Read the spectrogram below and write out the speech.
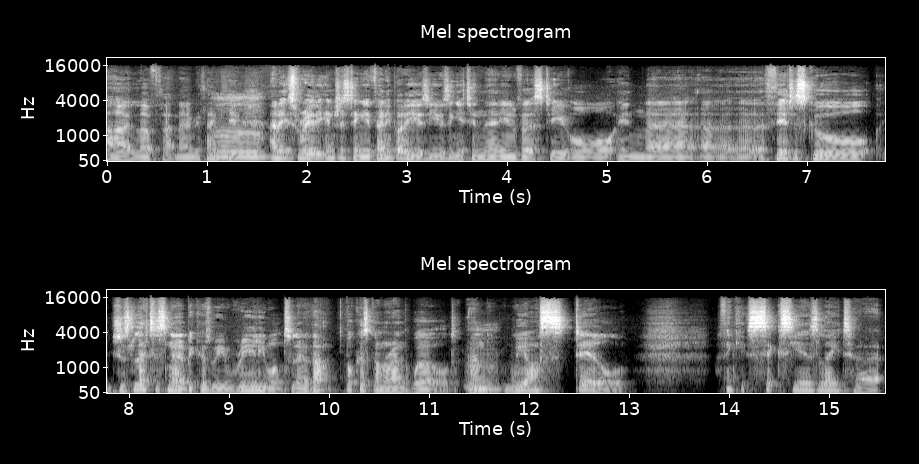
I love that, Naomi. Thank you. And it's really interesting. If anybody is using it in their university or in their uh, theatre school, just let us know because we really want to know. That book has gone around the world and we are still, I think it's six years later,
